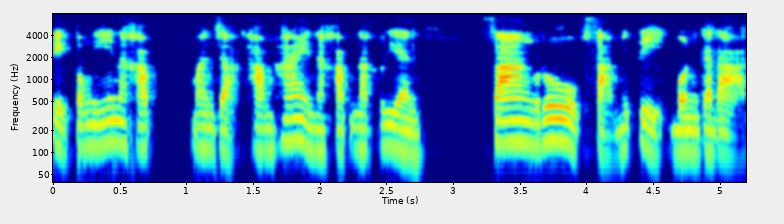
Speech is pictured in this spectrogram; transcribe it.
ตริกตรงนี้นะครับ มันจะทำให้นะครับนักเรียนสร้างรูป 3 มิติบนกระดาษ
